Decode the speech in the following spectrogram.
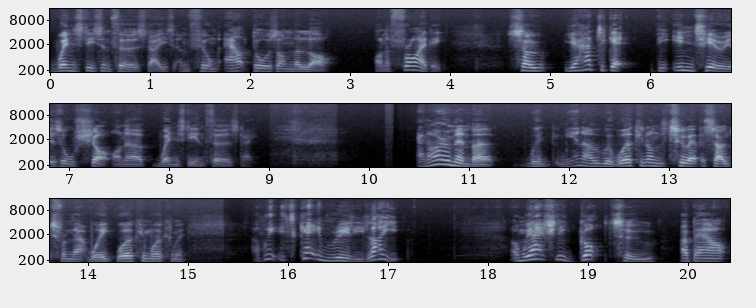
Wednesdays and Thursdays and film outdoors on the lot on a Friday. So you had to get the interiors all shot on a Wednesday and Thursday. And I remember we, you know, we're working on the two episodes from that week, working, working, working. And we, it's getting really late, and we actually got to about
